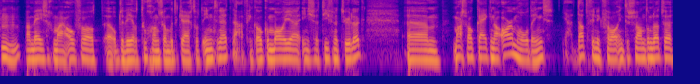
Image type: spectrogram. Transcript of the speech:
Mm -hmm. Waarmee zeg maar overal op de wereld toegang zou moeten krijgen tot internet. Nou, vind ik ook een mooi initiatief natuurlijk. Um, maar als we ook kijken naar ARM Holdings, ja, dat vind ik vooral interessant, omdat we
